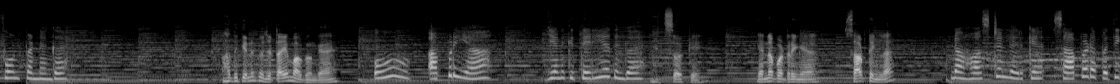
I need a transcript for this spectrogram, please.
ஃபோன் பண்ணேங்க. அதுக்கு இன்னும் கொஞ்சம் டைம் ஆகுங்க. ஓ அப்படியா? எனக்கு தெரியாதுங்க. இட்ஸ் ஓகே என்ன பண்றீங்க? சாப்பிட்டீங்களா? நான் ஹாஸ்டல்ல இருக்கேன். சாப்பாடை பத்தி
